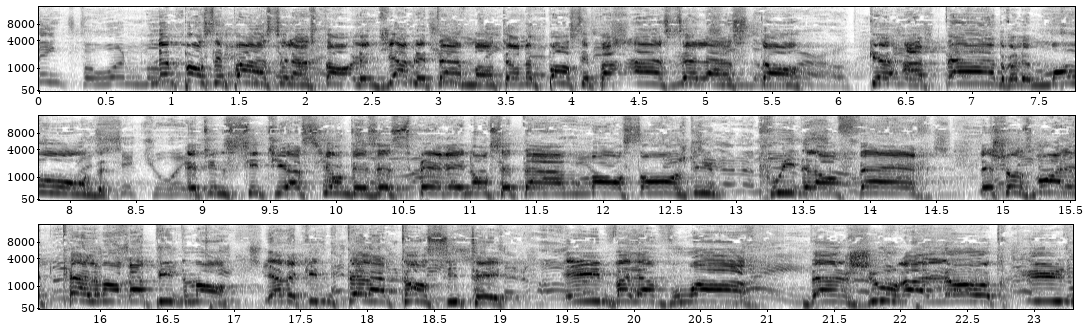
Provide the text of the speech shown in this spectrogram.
ne pensez pas un seul instant, le diable est un menteur, ne pensez pas un seul instant que atteindre le monde est une situation désespérée. Non, c'est un mensonge du puits de l'enfer. Les choses vont aller tellement rapidement et avec une telle intensité. Et il va y avoir d'un jour à l'autre une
